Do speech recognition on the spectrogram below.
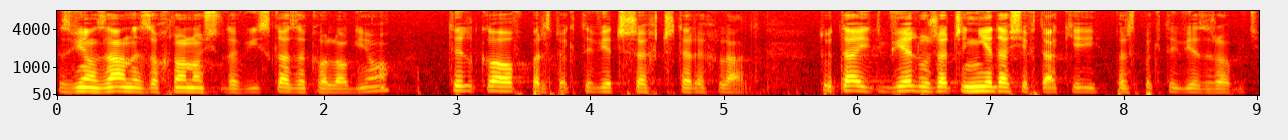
związane z ochroną środowiska, z ekologią, tylko w perspektywie 3-4 lat. Tutaj wielu rzeczy nie da się w takiej perspektywie zrobić.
